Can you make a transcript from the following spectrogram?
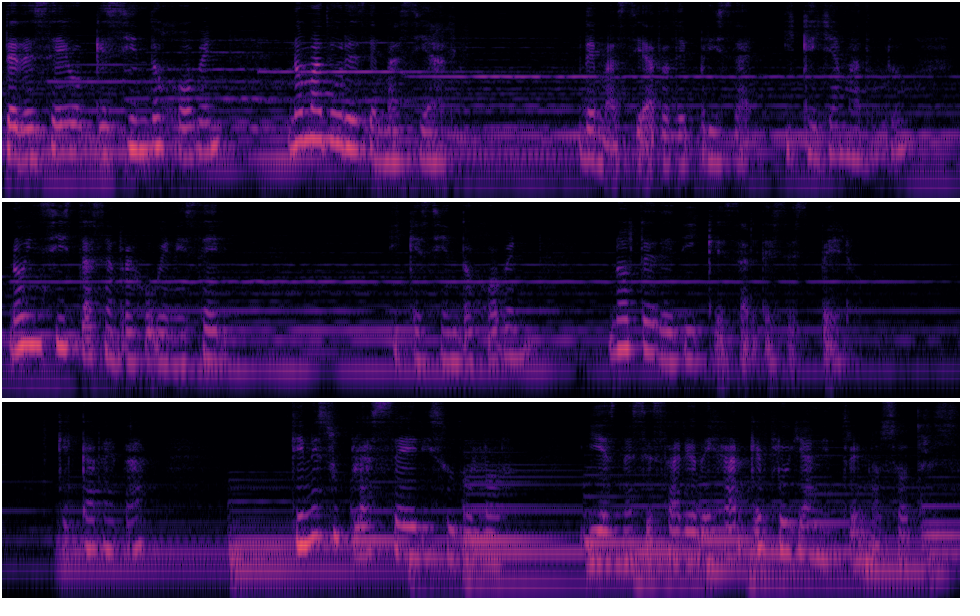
Te deseo que siendo joven no madures demasiado, demasiado deprisa y que ya maduro no insistas en rejuvenecer y que siendo joven no te dediques al desespero. Que cada edad tiene su placer y su dolor y es necesario dejar que fluyan entre nosotros.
